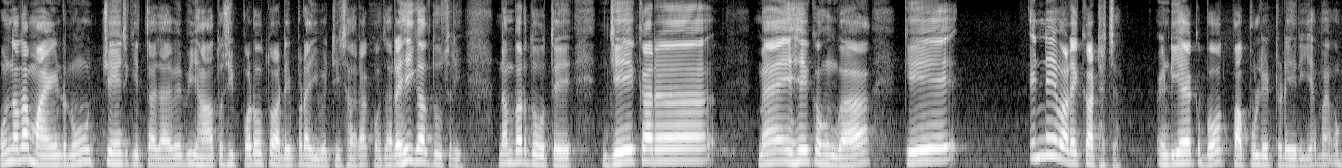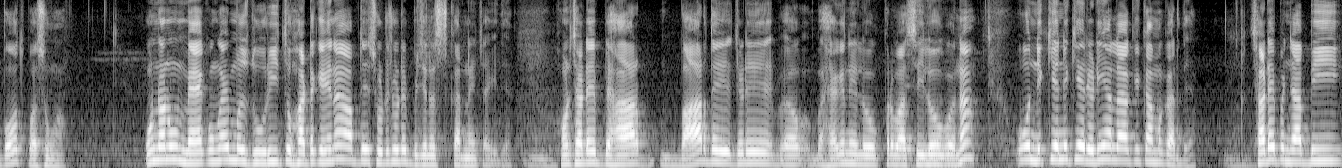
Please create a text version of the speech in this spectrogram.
ਉਹਨਾਂ ਦਾ ਮਾਈਂਡ ਨੂੰ ਚੇਂਜ ਕੀਤਾ ਜਾਵੇ ਵੀ ਹਾਂ, ਤੁਸੀਂ ਪੜੋ ਤੁਹਾਡੀ ਪੜ੍ਹਾਈ ਵਿੱਚ ਹੀ ਸਾਰਾ ਕੁਝ ਰਹੀ ਗੱਲ ਦੂਸਰੀ ਨੰਬਰ 2 ਤੇ, ਜੇਕਰ ਮੈਂ ਇਹ ਕਹੂੰਗਾ ਕਿ ਇੰਨੇ ਵਾਲੇ ਇਕੱਠ 'ਚ ਇੰਡੀਆ ਇੱਕ ਬਹੁਤ ਪਾਪੂਲੇਟਡ ਏਰੀਆ ਮੈਂ ਬਹੁਤ ਪਸ਼ੂ ਆ। ਉਹਨਾਂ ਨੂੰ ਮੈਂ ਕਹੂੰਗਾ ਮਜ਼ਦੂਰੀ ਤੋਂ ਹਟ ਕੇ ਨਾ ਆਪਦੇ ਛੋਟੇ ਛੋਟੇ ਬਿਜ਼ਨਸ ਕਰਨੇ ਚਾਹੀਦੇ ਆ। ਹੁਣ ਸਾਡੇ ਬਿਹਾਰ, ਬਾਹਰ ਦੇ ਜਿਹੜੇ ਹੈਗੇ ਨੇ ਲੋਕ, ਪ੍ਰਵਾਸੀ ਲੋਕ ਨਾ, ਉਹ ਨਿੱਕੀਆਂ ਨਿੱਕੀਆਂ ਰੇੜੀਆਂ ਲਾ ਕੇ ਕੰਮ ਕਰਦੇ ਆ। ਸਾਡੇ ਪੰਜਾਬੀ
